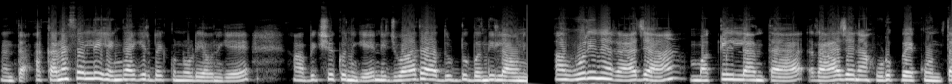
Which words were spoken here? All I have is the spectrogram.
ಅಂತ. ಆ ಕನಸಲ್ಲಿ ಹೆಂಗಾಗಿರ್ಬೇಕು ನೋಡಿ ಅವನಿಗೆ. ಆ ಭಿಕ್ಷುಕನಿಗೆ ನಿಜವಾದ ದುಡ್ಡು ಬಂದಿಲ್ಲ ಅವನಿಗೆ. ಆ ಊರಿನ ರಾಜ ಮಕ್ಕಳಿಲ್ಲ ಅಂತ ರಾಜನ ಹುಡುಕ್ಬೇಕು ಅಂತ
